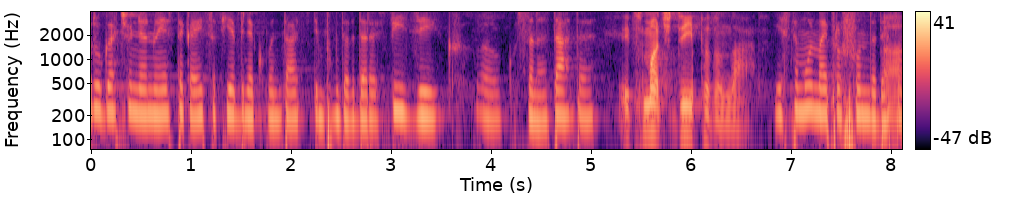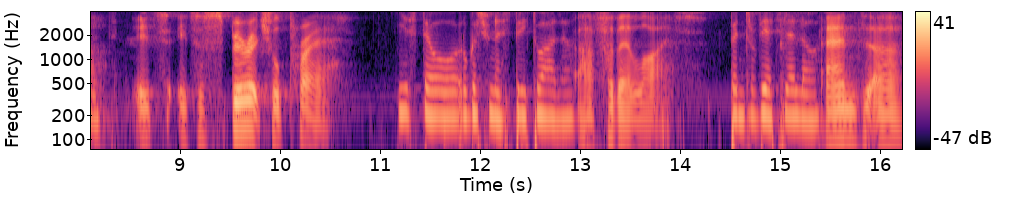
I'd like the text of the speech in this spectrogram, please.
rugăciunea nu este ca ei să fie binecuvântați din punct de vedere fizic, uh, cu sănătate. It's much deeper than that. Este mult mai profundă de Uh, atât. it's, it's a spiritual prayer Este o rugăciune spirituală uh, for their lives. pentru viețile lor. And uh,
